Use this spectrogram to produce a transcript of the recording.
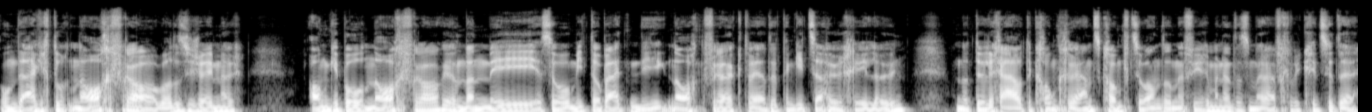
und eigentlich durch Nachfrage, oder? Das ist ja immer Angebot Nachfrage und wenn mehr so Mitarbeitende nachgefragt werden, dann gibt es auch höhere Löhne und natürlich auch den Konkurrenzkampf zu anderen Firmen, dass man einfach wirklich zu den,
